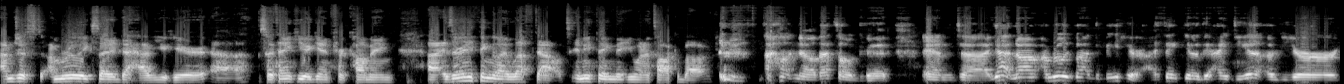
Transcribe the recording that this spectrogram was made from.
I'm just I'm really excited to have you here. Uh, so thank you again for coming. Uh, is there anything that I left out? Anything that you want to talk about? Oh no, that's all good. And uh, yeah, no, I'm- really glad to be here. I think you know the idea of your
